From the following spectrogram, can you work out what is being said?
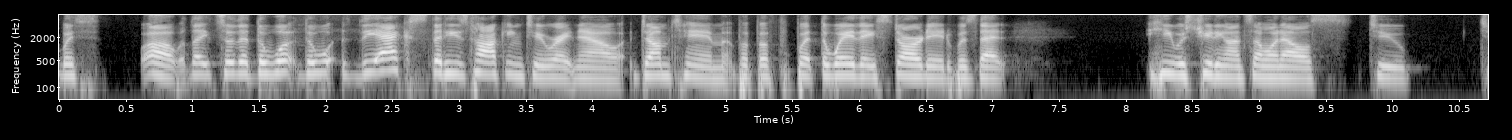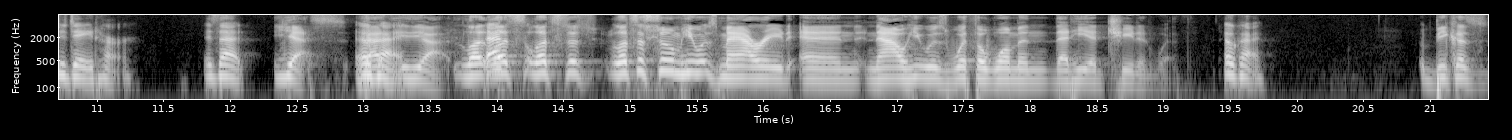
with oh like so that the the the ex that he's talking to right now dumped him but but but the way they started was that he was cheating on someone else to to date her is that Yes. That- Okay. yeah. Let, let's let's just let's assume he was married and now he was with a woman that he had cheated with okay because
